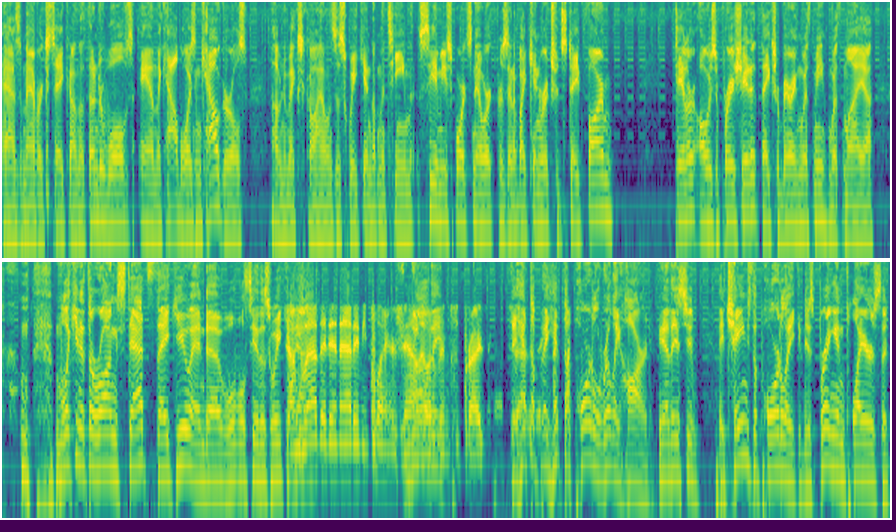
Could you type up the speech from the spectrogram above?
as the Mavericks take on the Thunderwolves and the Cowboys and Cowgirls of New Mexico Highlands this weekend on the team. CMU Sports Network presented by Ken Richard State Farm. Taylor, always appreciate it. Thanks for bearing with me with my. Uh, I'm looking at the wrong stats. Thank you, and uh, we'll, we'll see you this weekend. I'm glad they didn't add any players. Yeah, no, that would have been surprising. They hit the they hit the portal really hard. Yeah, they assume, they changed the portal. You can just bring in players that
